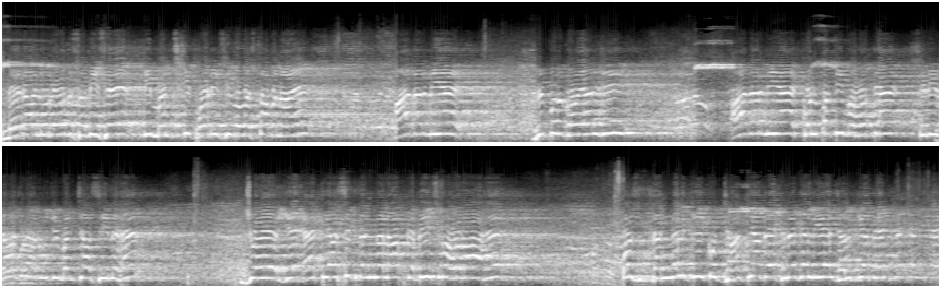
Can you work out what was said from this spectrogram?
मेरा अनुरोध सभी से कि मंच की थोड़ी सी व्यवस्था बनाएँ। आदरणीय विपुल गोयल जी, आदरणीय कुलपति महोदय, श्री राज जी मंचासीन हैं, जो ये ऐतिहासिक दंगल आपके बीच में हो रहा है उस दंगल की कुछ झांकियाँ देखने के लिए झलकियाँ देखने के लिए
